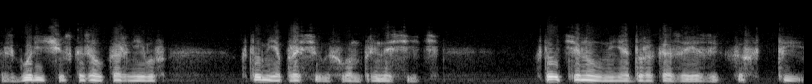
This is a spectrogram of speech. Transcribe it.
С горечью сказал Корнилов. Кто меня просил их вам приносить? Кто тянул меня, дурака, за язык? Ах ты!»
